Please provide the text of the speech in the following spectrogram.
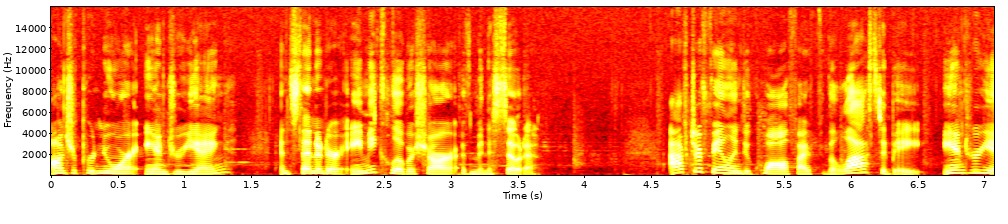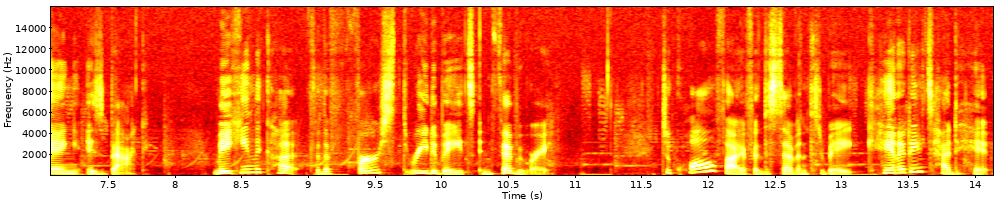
entrepreneur Andrew Yang, and Senator Amy Klobuchar of Minnesota. After failing to qualify for the last debate, Andrew Yang is back, making the cut for the first three debates in February. To qualify for the seventh debate, candidates had to hit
